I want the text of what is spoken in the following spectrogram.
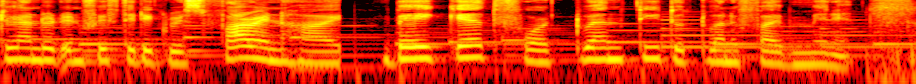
350 degrees Fahrenheit bake it for 20 to 25 minutes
